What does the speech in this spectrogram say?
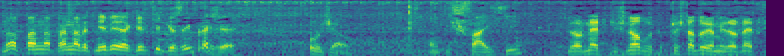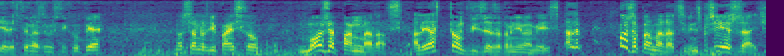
No pan, pan nawet nie wie, jak wielkiej bierze imprezie udział. Tam jakieś fajki, lornetki znowu, prześladują mi lornetki, ale tym razem już nie kupię. No szanowni państwo, może pan ma rację, ale ja stąd widzę, że tam nie ma miejsc, ale może pan ma rację, więc przyjeżdżajcie.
